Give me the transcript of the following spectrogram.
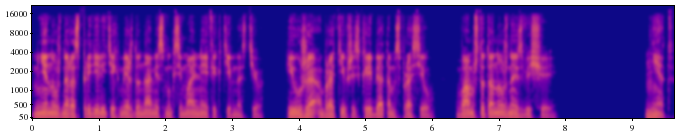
«Мне нужно распределить их между нами с максимальной эффективностью». И уже обратившись к ребятам, спросил, «Вам что-то нужно из вещей?» «Нет,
